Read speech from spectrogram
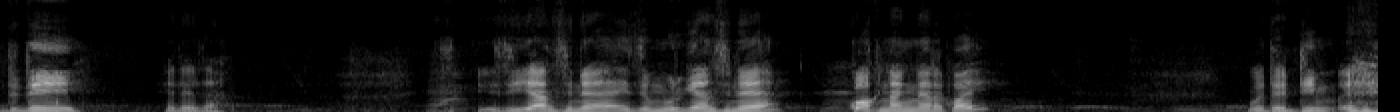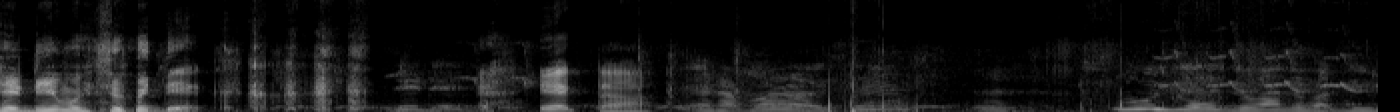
দিদি এ দাদা এই যে আনছি না এই যে মুরগি আনছি না কক নাংনার কয়? ওই দেখ ডিম ডিম হয়েছে ওই দেখ। একটা। এটা বড় হয়েছে ওই যে জোয়া জোয়া দিন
